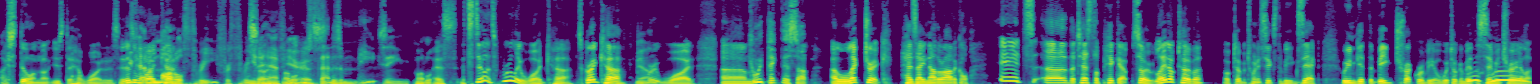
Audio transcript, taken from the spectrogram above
I still am not used to how wide it is. It is You've a had wide a car. Model Three for three and a half Sorry, Model years. S. That is amazing. Model S. It's still, it's really a wide car. It's a great car. Yeah. Very wide. Um, Can we pick this up? Electrek has another article. It's uh, the Tesla pickup. So late October, October 26th to be exact, we're going to get the big truck reveal. We're talking about the semi trailer.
